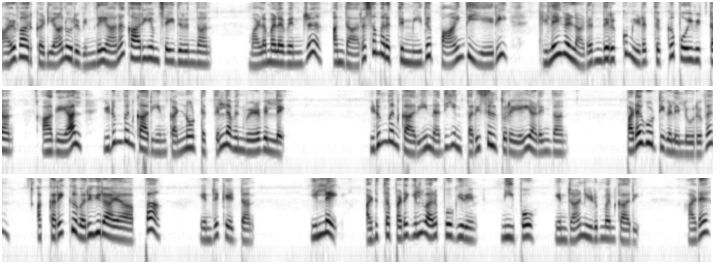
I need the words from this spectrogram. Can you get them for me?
ஆழ்வார்க்கடியான் ஒரு விந்தையான காரியம் செய்திருந்தான். மளமளவென்று அந்த அரசமரத்தின் மீது பாய்ந்து ஏறி கிளைகள் அடர்ந்திருக்கும் இடத்துக்கு போய்விட்டான். ஆகையால் இடும்பன்காரியின் கண்ணோட்டத்தில் அவன் விழவில்லை. இடும்பன்காரி நதியின் பரிசில் துறையை அடைந்தான். படகோட்டிகளில் ஒருவன் அக்கரைக்கு வருகிறாயா அப்பா? என்று கேட்டான். இல்லை அடுத்த படகில் வரப்போகிறேன். நீ போ என்றான் இடும்பன்காரி. அட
